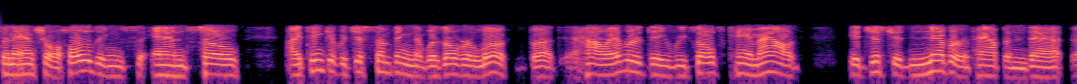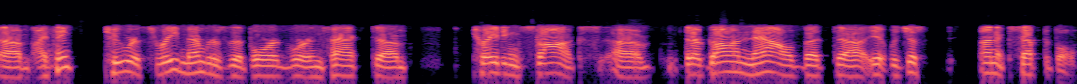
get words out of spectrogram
financial holdings. And so I think it was just something that was overlooked. But however the results came out, it just should never have happened that um, I think two or three members of the board were, in fact, um, trading stocks. Uh, they're gone now, but uh, it was just unacceptable.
